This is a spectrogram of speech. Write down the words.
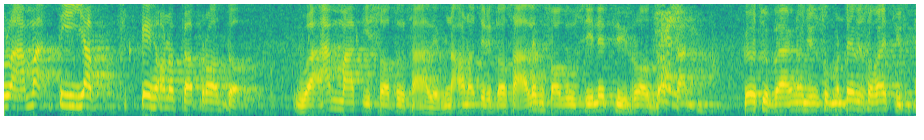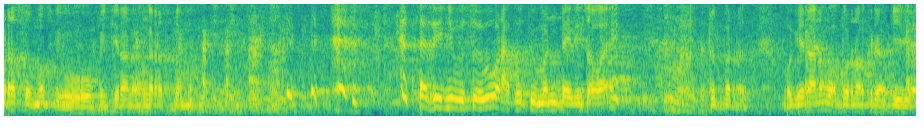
ulama tiap fikih ana bab rodok. Wa amma kisatu Salim. Nah ana cerita Salim solusine dirodokkan Kau coba yang nyusu mentel soalnya diperes tuh mas, oh, pikiran ngeres tuh. Jadi nyusu aku tuh mentel soalnya diperes. Mungkin anak mau pornografi ya.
